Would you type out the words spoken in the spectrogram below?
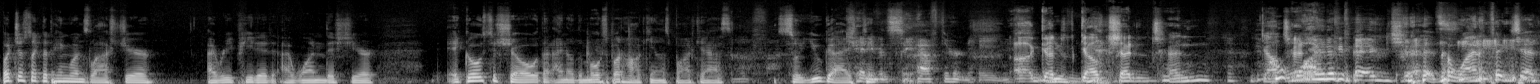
But just like the Penguins last year, I repeated. I won this year. It goes to show that I know the most about hockey on this podcast. So you guys Can't can even say half their names. uh, Gal- You- Galchen Chen Galchenyuk. Winnipeg Jets. the Winnipeg Jet.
